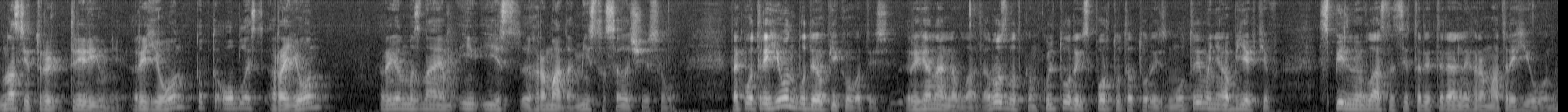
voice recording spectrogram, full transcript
у нас є три, три рівні: регіон, тобто область, район, район ми знаємо, і, і громада, місто, селище і село. Так от регіон буде опікуватись, регіональна влада, розвитком культури, спорту та туризму, утримання об'єктів спільної власності територіальних громад регіону,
